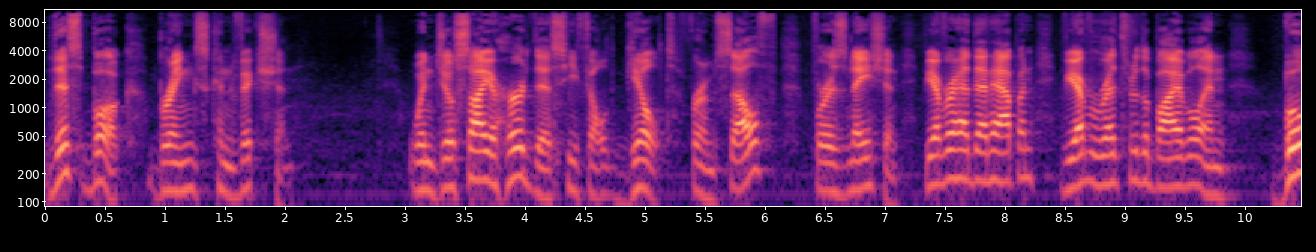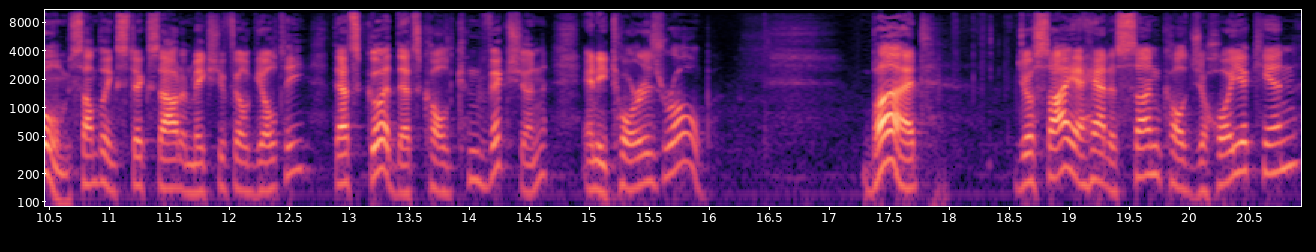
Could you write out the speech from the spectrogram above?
This book brings conviction. When Josiah heard this, he felt guilt for himself, for his nation. Have you ever had that happen? Have you ever read through the Bible and boom, something sticks out and makes you feel guilty? That's good. That's called conviction. And he tore his robe. But Josiah had a son called Jehoiakim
